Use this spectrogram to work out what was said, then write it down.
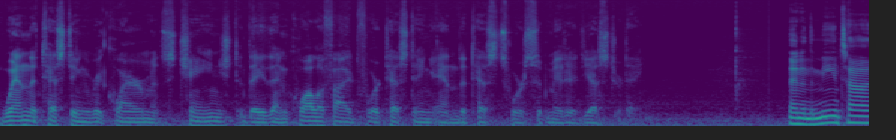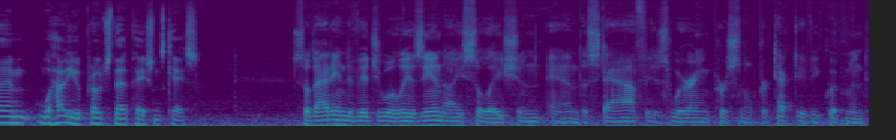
When the testing requirements changed, they then qualified for testing and the tests were submitted yesterday. And in the meantime, how do you approach that patient's case? So that individual is in isolation and the staff is wearing personal protective equipment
